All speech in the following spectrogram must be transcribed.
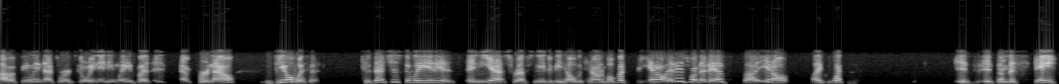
I have a feeling that's where it's going anyway. But uh, for now, deal with it because that's just the way it is. And yes, refs need to be held accountable, but you know it is what it is. Uh, you know, like what? It's it's a mistake.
